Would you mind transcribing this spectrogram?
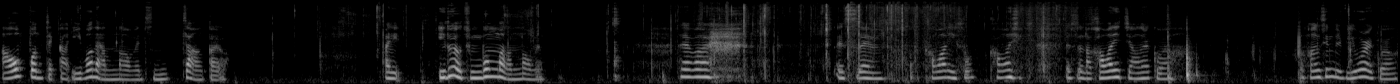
아홉 번째 깡 이번에 안 나오면 진짜 안 까요. 아니 이래요. 중복만 안 나오면. 제발. SM 가만히 있어. 가만히 SM 나 가만히 있지 않을 거야. 나 당신들 미워할 거야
